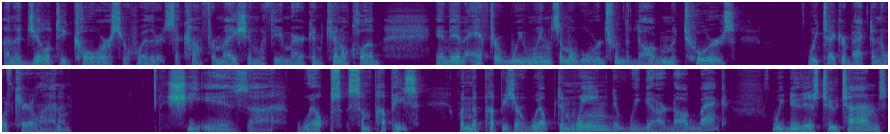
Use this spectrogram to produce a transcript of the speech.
an agility course or whether it's a conformation with the American Kennel Club. And then after we win some awards, when the dog matures, we take her back to North Carolina. She is uh, whelps some puppies. When the puppies are whelped and weaned, we get our dog back. We do this two times,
